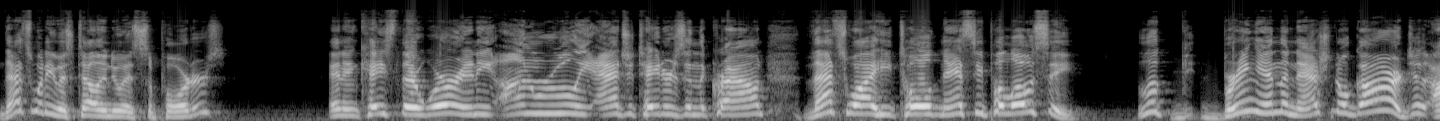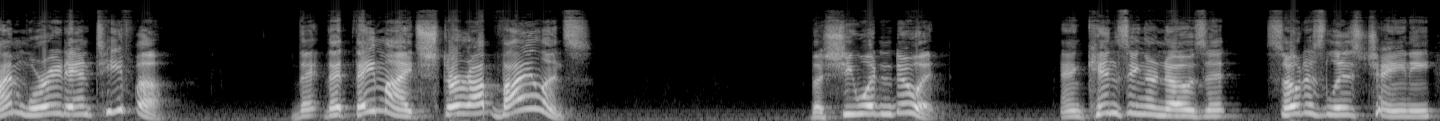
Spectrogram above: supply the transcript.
That's what he was telling to his supporters. And in case there were any unruly agitators in the crowd, that's why he told Nancy Pelosi, look, bring in the National Guard. I'm worried Antifa, that, that they might stir up violence. But she wouldn't do it. And Kinzinger knows it. So does Liz Cheney.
